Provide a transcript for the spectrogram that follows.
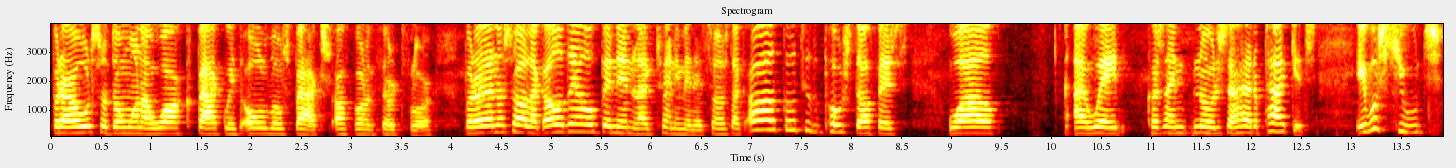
But I also don't want to walk back with all those bags up on the third floor. But then I saw like, oh, they'll open in like twenty minutes. So I was like, oh, I'll go to the post office while I wait because I noticed I had a package. It was huge.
